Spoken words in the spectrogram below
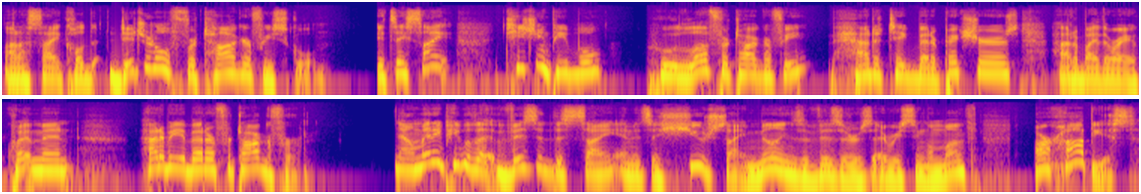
on a site called Digital Photography School. It's a site teaching people who love photography how to take better pictures, how to buy the right equipment, how to be a better photographer. Now, many people that visit this site, and it's a huge site, millions of visitors every single month, are hobbyists.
